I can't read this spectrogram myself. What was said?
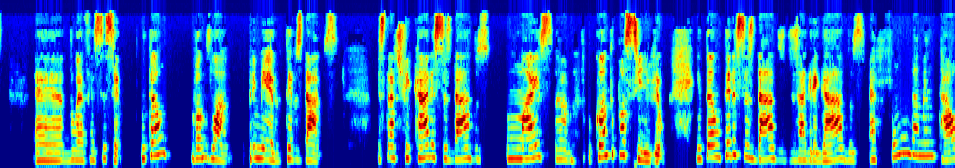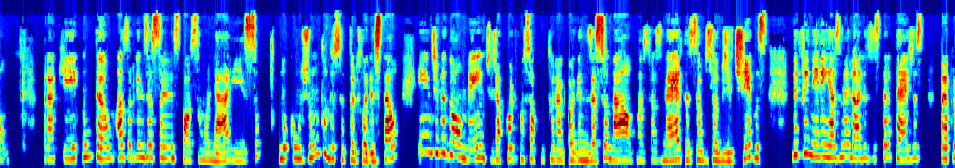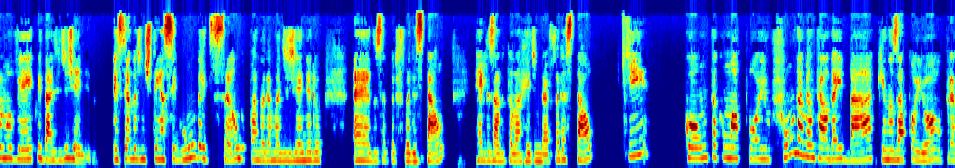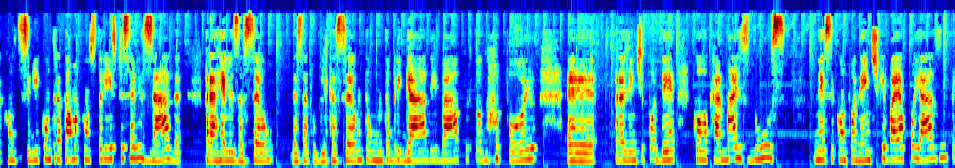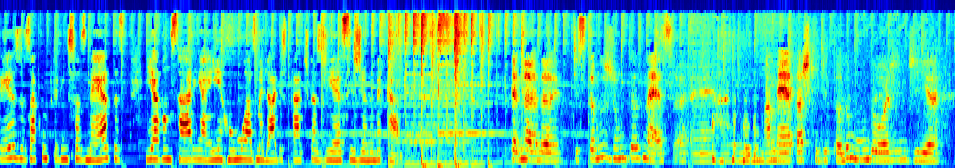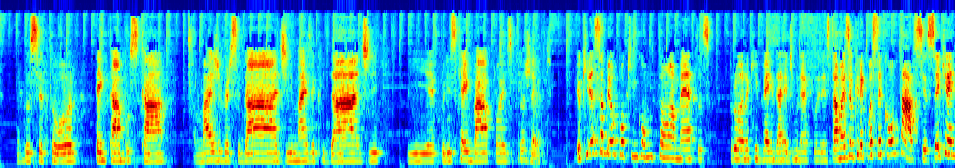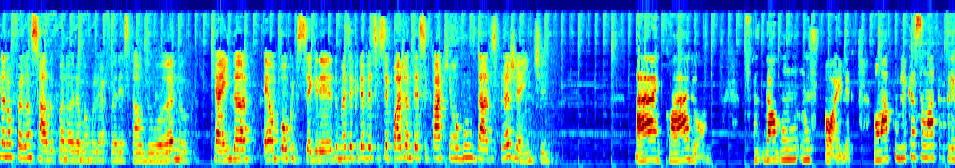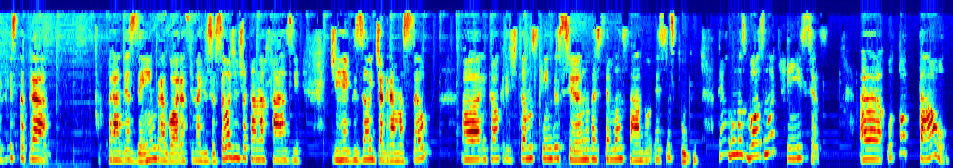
é, do FSC. Então, vamos lá. Primeiro, ter os dados. Estratificar esses dados o mais uh, o quanto possível. Então, ter esses dados desagregados é fundamental para que, então, as organizações possam olhar isso no conjunto do setor florestal e individualmente, de acordo com sua cultura organizacional, com as suas metas, seus objetivos, definirem as melhores estratégias para promover a equidade de gênero. Esse ano a gente tem a segunda edição do Panorama de Gênero é, do setor florestal, realizado pela Rede Mulher Florestal, que conta com o apoio fundamental da IBA, que nos apoiou para conseguir contratar uma consultoria especializada para a realização dessa publicação. Então, muito obrigada, IBA, por todo o apoio, é, para a gente poder colocar mais luz nesse componente que vai apoiar as empresas a cumprirem suas metas e avançarem aí rumo às melhores práticas de ESG no mercado. Fernanda, estamos juntas nessa. É uma meta, acho que de todo mundo hoje em dia do setor tentar buscar mais diversidade, mais equidade, e é por isso que a IBA apoia esse projeto. Eu queria saber um pouquinho como estão as metas para o ano que vem da Rede Mulher Florestal, mas eu queria que você contasse. Eu sei que ainda não foi lançado o Panorama Mulher Florestal do ano, que ainda é um pouco de segredo, mas eu queria ver se você pode antecipar aqui alguns dados para gente. Ai, claro. Dar algum um spoiler. Bom, a publicação está prevista para para dezembro, agora a finalização. A gente já está na fase de revisão e diagramação. Uh, então, acreditamos que ainda esse ano vai ser lançado esse estudo. Tem algumas boas notícias. Uh, o total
